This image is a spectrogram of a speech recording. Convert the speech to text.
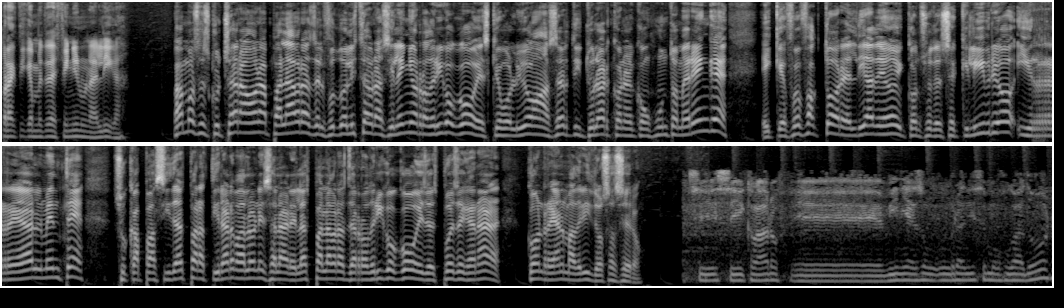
prácticamente definir una liga. Vamos a escuchar ahora palabras del futbolista brasileño Rodrigo Góez, que volvió a ser titular con el conjunto merengue y que fue factor el día de hoy con su desequilibrio y realmente su capacidad para tirar balones al área. Las palabras de Rodrigo Góez después de ganar con Real Madrid 2 a 0. Sí, sí, claro. Eh, Vini es un, un grandísimo jugador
